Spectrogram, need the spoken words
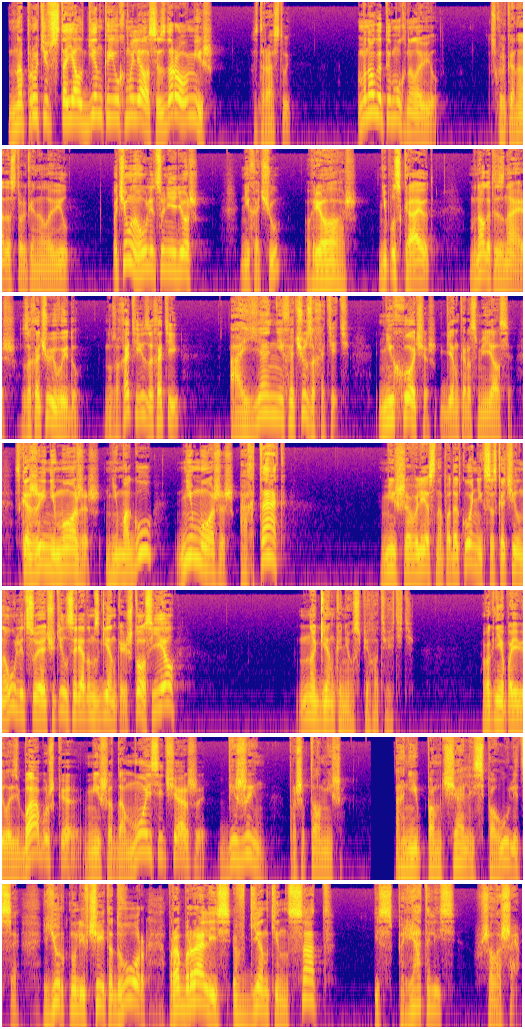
Напротив стоял Генка и ухмылялся. «Здорово, Миш!» «Здравствуй!» «Много ты мух наловил?» «Сколько надо, столько и наловил». «Почему на улицу не идешь?» «Не хочу». «Врешь. Не пускают». Много ты знаешь. Захочу и выйду. Ну, захоти, захоти. А я не хочу захотеть. Не хочешь, Генка рассмеялся. Скажи, не можешь. Не могу? Не можешь. Ах так? Миша влез на подоконник, соскочил на улицу и очутился рядом с Генкой. Что, съел? Но Генка не успел ответить. В окне появилась бабушка. Миша домой сейчас же. «Бежим!» – прошептал Миша. Они помчались по улице, юркнули в чей-то двор, пробрались в Генкин сад и спрятались в шалаше.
